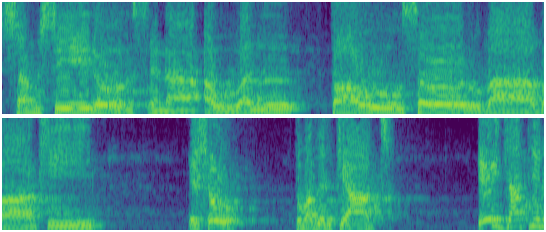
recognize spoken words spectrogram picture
शमशीरो सिना अव्वल তাউসরুবাবাখির এসো তোমাদেরকে আজ এই জাতির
